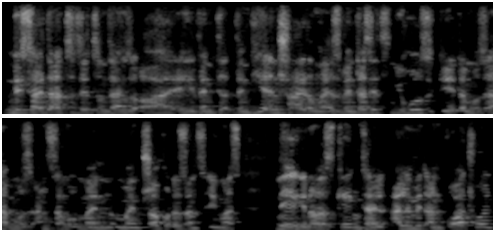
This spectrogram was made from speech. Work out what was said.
nicht halt da zu sitzen und sagen so, oh, ey, wenn, wenn die Entscheidung, also wenn das jetzt in die Hose geht, dann muss ich, muss ich Angst haben um meinen, um meinen Job oder sonst irgendwas. Nee, genau das Gegenteil. Alle mit an Bord holen.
